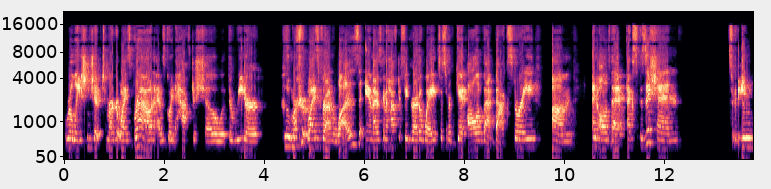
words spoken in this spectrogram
relationship to Margaret Wise Brown, I was going to have to show the reader who Margaret Wise Brown was, and I was going to have to figure out a way to sort of get all of that backstory um, and all of that exposition sort of in,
